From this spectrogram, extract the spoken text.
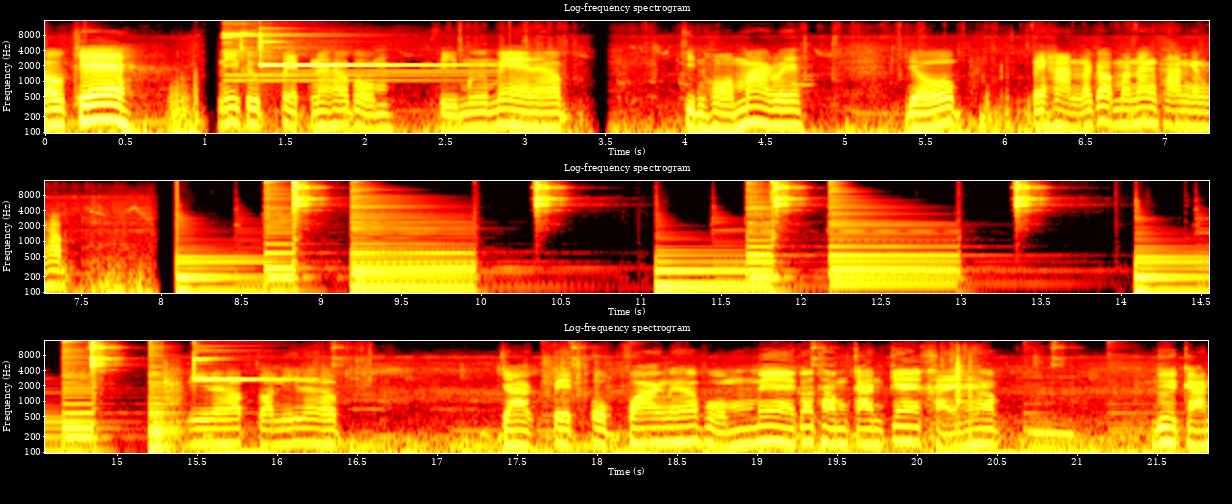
โอเค นี่คือเป็ดนะครับผม ฝีมือแม่นะครับ กลิ่นหอมมากเลย เดี๋ยวไปหั่นแล้วก็มานั่งทานกันครับนี่นะครับตอนนี้นะครับ จากเป็ดอบฟางนะครับผมแม่ก็ทำการแก้ไขนะครับ ด้วยการ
